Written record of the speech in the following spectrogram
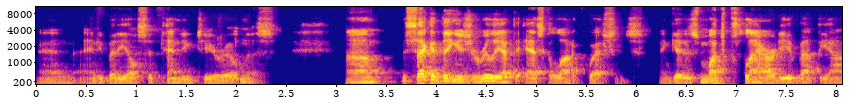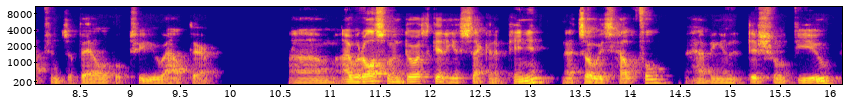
and anybody else attending to your illness. Um, the second thing is you really have to ask a lot of questions and get as much clarity about the options available to you out there. Um, I would also endorse getting a second opinion. That's always helpful, having an additional view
